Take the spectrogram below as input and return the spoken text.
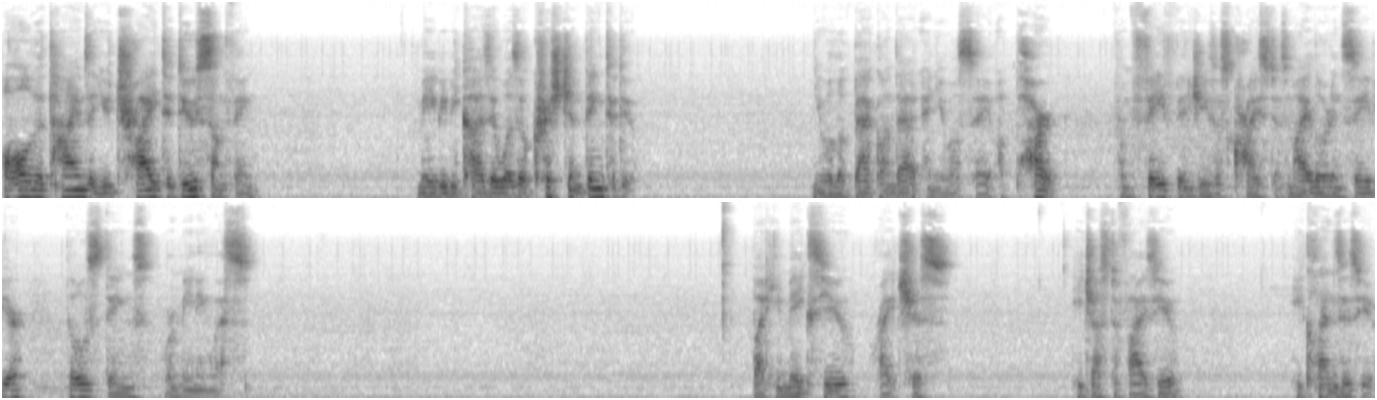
all the times that you tried to do something, maybe because it was a Christian thing to do, you will look back on that and you will say, apart from faith in Jesus Christ as my Lord and Savior, those things were meaningless. But He makes you righteous, He justifies you, He cleanses you,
